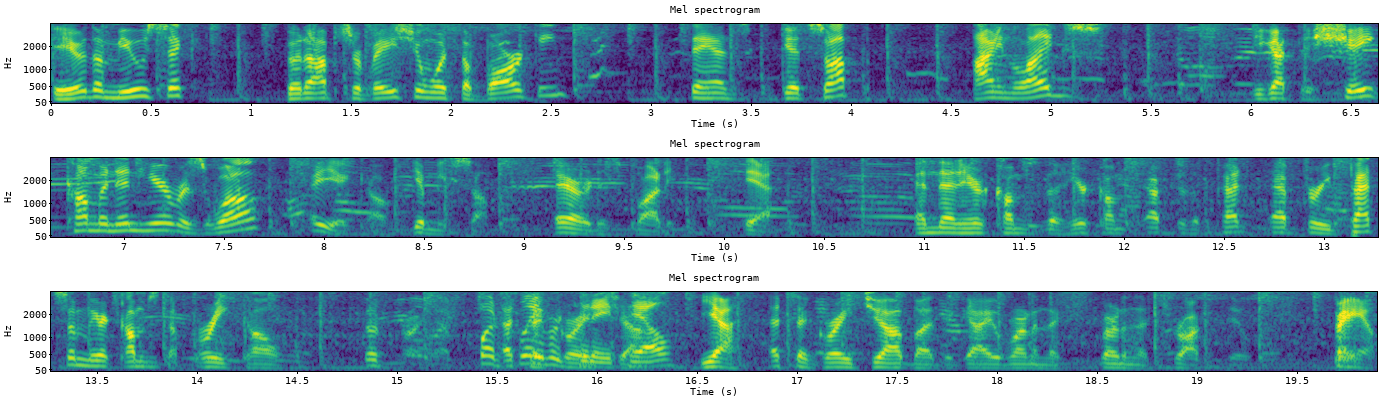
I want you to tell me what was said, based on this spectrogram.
Hear the music. Good observation with the barking. Stands, gets up, hind legs. You got the shake coming in here as well. There you go. Give me some. There it is, buddy. Yeah. And then here comes the here comes after the pet after he pets him. Here comes the free cone. Good for him. What That's a flavor great today, job. pal? Yeah, that's a great job by the guy running the running the truck too. Bam,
